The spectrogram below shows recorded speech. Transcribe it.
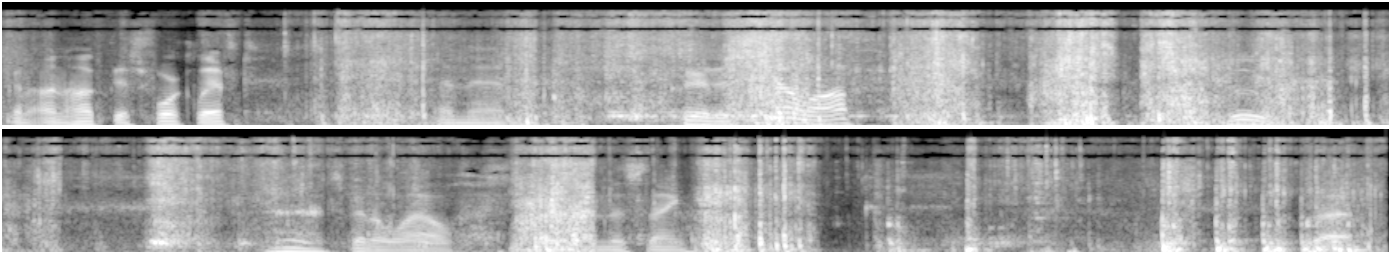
We're gonna unhook this forklift and then clear this snow off. Ooh. Uh, it's been a while since I've done this thing. But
